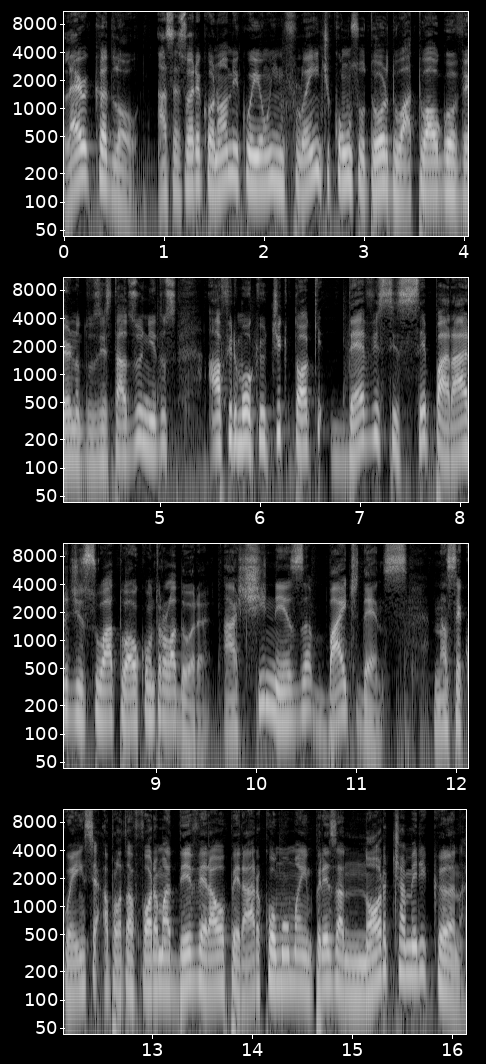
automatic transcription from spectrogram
Larry Kudlow, assessor econômico e um influente consultor do atual governo dos Estados Unidos, afirmou que o TikTok deve se separar de sua atual controladora, a chinesa ByteDance. Na sequência, a plataforma deverá operar como uma empresa norte-americana,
